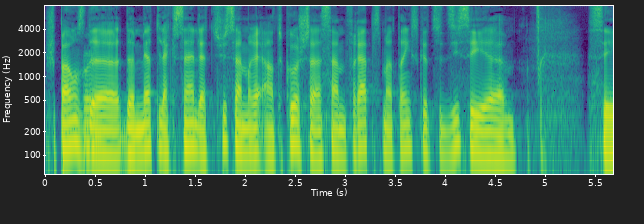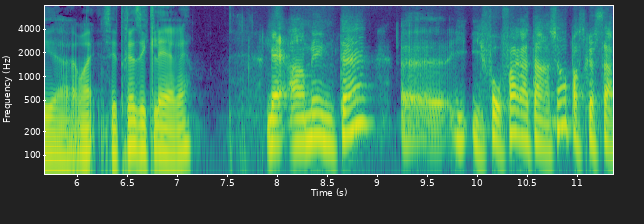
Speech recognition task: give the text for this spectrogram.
je pense, de, mettre l'accent là-dessus. Ça me, en tout cas, ça, me frappe ce matin, ce que tu dis. C'est euh, c'est euh, ouais, très éclairant. Mais en même temps, euh, il faut faire attention parce que ça,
